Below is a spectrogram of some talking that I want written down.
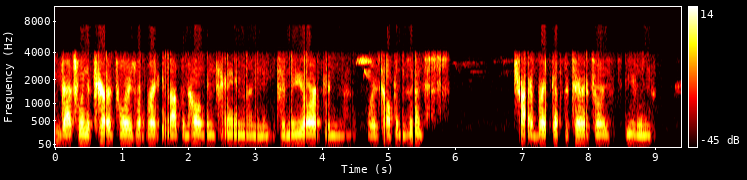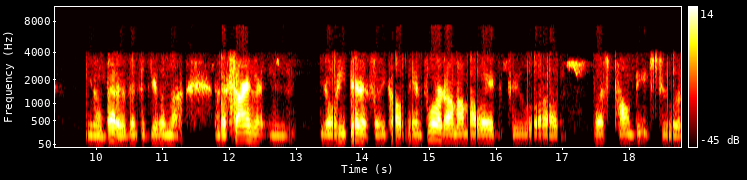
that's when the territories were breaking up, and Hogan came and to New York and was helping Vince try to break up the territories even, you know, better. Vince would give him a, an assignment, and you know he did it. So he calls me in Florida. I'm on my way to uh, West Palm Beach to a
